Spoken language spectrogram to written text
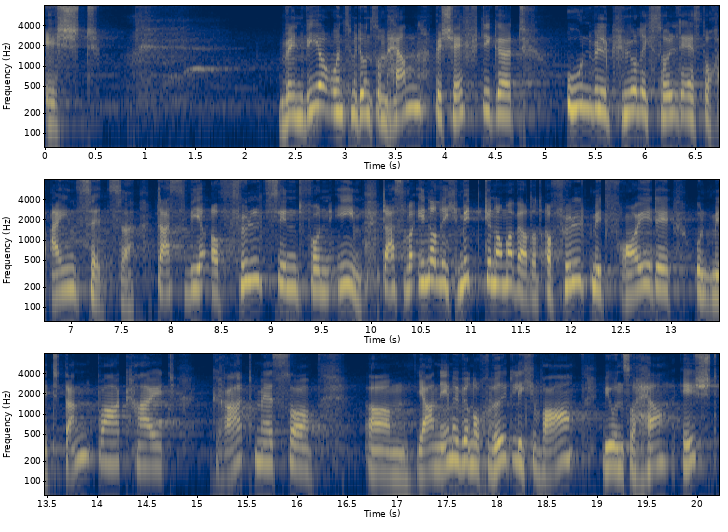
ist. Wenn wir uns mit unserem Herrn beschäftigen Unwillkürlich sollte es doch einsetzen, dass wir erfüllt sind von ihm, dass wir innerlich mitgenommen werden, erfüllt mit Freude und mit Dankbarkeit, Gradmesser. Ähm, ja, nehmen wir noch wirklich wahr, wie unser Herr ist,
